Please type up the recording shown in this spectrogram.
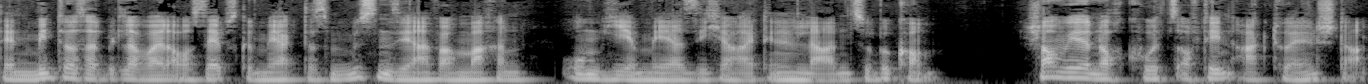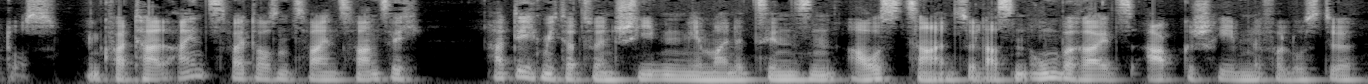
Denn Mintos hat mittlerweile auch selbst gemerkt, das müssen sie einfach machen, um hier mehr Sicherheit in den Laden zu bekommen. Schauen wir noch kurz auf den aktuellen Status. Im Quartal 1 2022 hatte ich mich dazu entschieden, mir meine Zinsen auszahlen zu lassen, um bereits abgeschriebene Verluste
